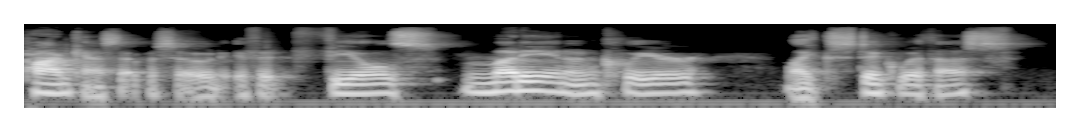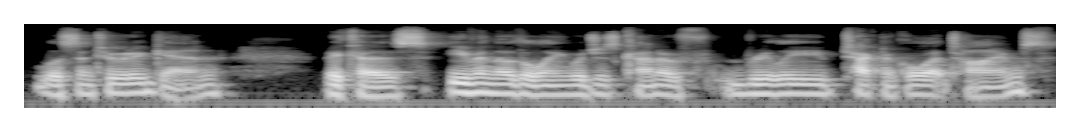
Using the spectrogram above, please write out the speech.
podcast episode, if it feels muddy and unclear, like stick with us, listen to it again, because even though the language is kind of really technical at times,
